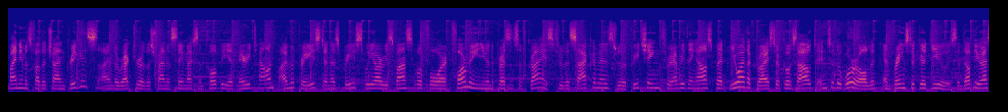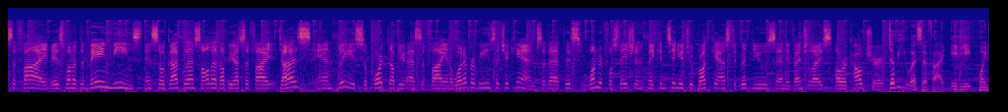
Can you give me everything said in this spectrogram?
My name is Father John Grigas. I'm the rector of the Shrine of St. Maxim Kolbe at Marytown. I'm a priest, and as priests, we are responsible for forming you in the presence of Christ through the sacraments, through the preaching, through everything else. But you are the Christ that goes out into the world and brings the good news. And WSFI is one of the main means. And so God bless all that WSFI does. And please support WSFI in whatever means that you can so that this wonderful station may continue to broadcast the good news and evangelize our culture. WSFI 88.5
